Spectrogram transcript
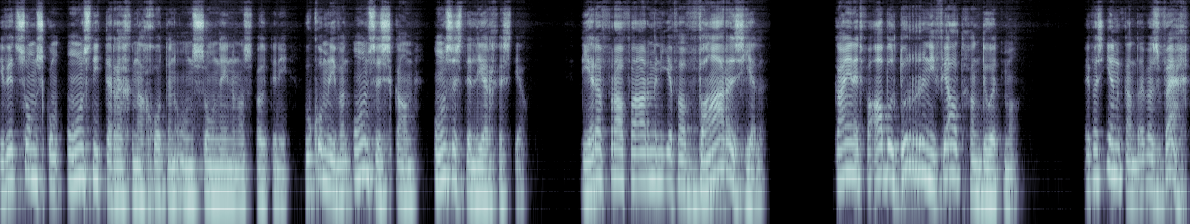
Jy weet soms kom ons nie terug na God in ons sonde en in ons foute nie. Hoekom nie? Want ons is skaam, ons is teleurgestel. Die Here vra vir Adam en Eva, "Waar is julle?" Kan jy net vir Abel deur in die veld gaan doodmaak? Hy was eenkant, hy was weg.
